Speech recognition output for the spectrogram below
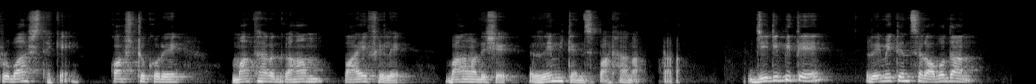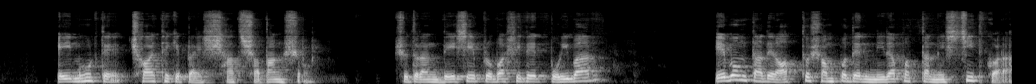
প্রবাস থেকে কষ্ট করে মাথার গাম পায়ে ফেলে বাংলাদেশে রেমিটেন্স পাঠান আপনারা। জিডিপিতে রেমিটেন্সের অবদান এই মুহূর্তে ছয় থেকে প্রায় সাত শতাংশ। সুতরাং দেশে প্রবাসীদের পরিবার এবং তাদের অর্থ সম্পদের নিরাপত্তা নিশ্চিত করা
